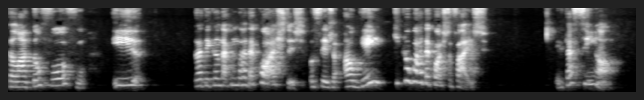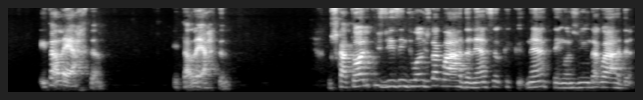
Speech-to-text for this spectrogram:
Tão lá tão fofo. E vai ter que andar com guarda-costas. Ou seja, alguém. O que, que o guarda-costa faz? Ele tá assim, ó. Ele tá alerta. Ele tá alerta. Os católicos dizem do anjo da guarda, né? né? Tem o anjinho da guarda.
